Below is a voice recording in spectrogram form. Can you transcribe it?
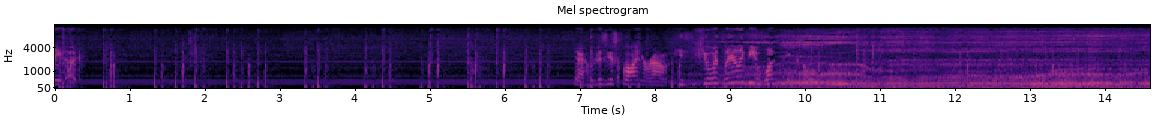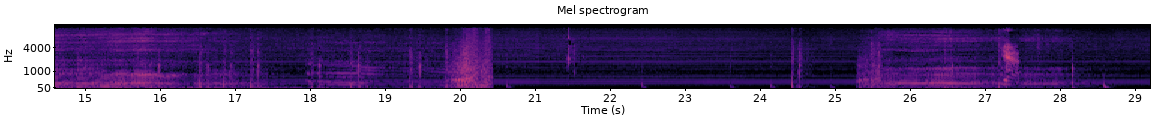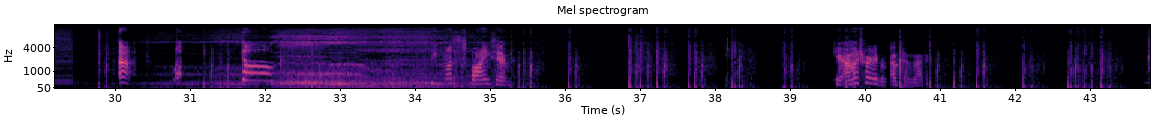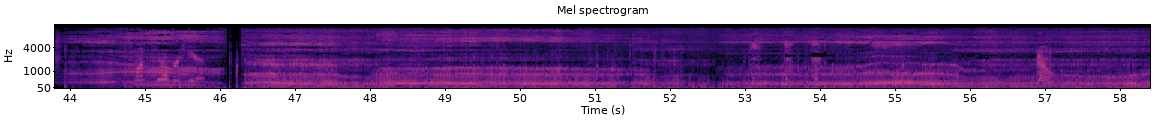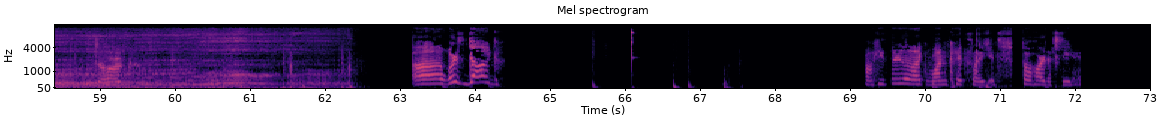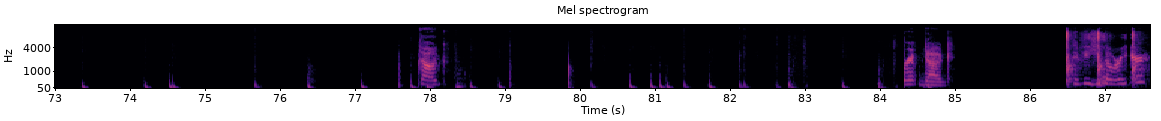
Doug. Yeah, just gets flying around? He's he would literally be one pixel. Ah! Dog! We must find him. Here, I'm gonna try to grab him back. Monster over here. No. Doug. Uh, where's Doug? Oh, he's literally like one pixel. Like, it's so hard to see him. Doug. Rip Doug. Maybe he's over here?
